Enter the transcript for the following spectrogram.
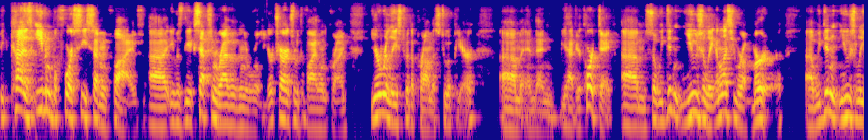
because even before C75, uh, it was the exception rather than the rule. You're charged with a violent crime, you're released with a promise to appear, um, and then you have your court date. Um, so we didn't usually, unless you were a murderer, uh, we didn't usually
